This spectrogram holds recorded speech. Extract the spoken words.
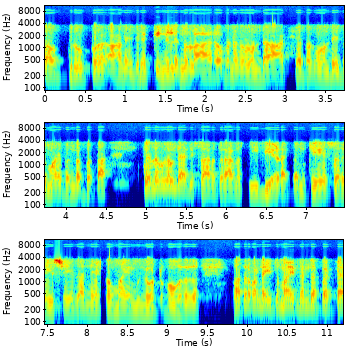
സൗത്ത് ഗ്രൂപ്പ് ആണ്. ഇതിന് പിന്നിൽ എന്നുള്ള ആരോപണങ്ങളുണ്ട് ആക്ഷേപങ്ങളുണ്ട്. ഇതുമായി ബന്ധപ്പെട്ട തെളിവുകളുടെ അടിസ്ഥാനത്തിലാണ് സി ബി ഐ അടക്കം കേസ് രജിസ്റ്റർ ചെയ്ത് അന്വേഷണവുമായി മുന്നോട്ട് പോകുന്നത്. മാത്രമല്ല ഇതുമായി ബന്ധപ്പെട്ട്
